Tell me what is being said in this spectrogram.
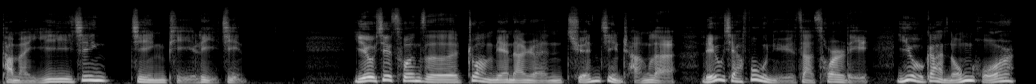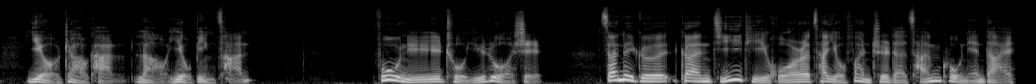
他们已经精疲力尽。有些村子壮年男人全进城了，留下妇女在村里又干农活又照看老幼病残。妇女处于弱势。在那个干集体活才有饭吃的残酷年代，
